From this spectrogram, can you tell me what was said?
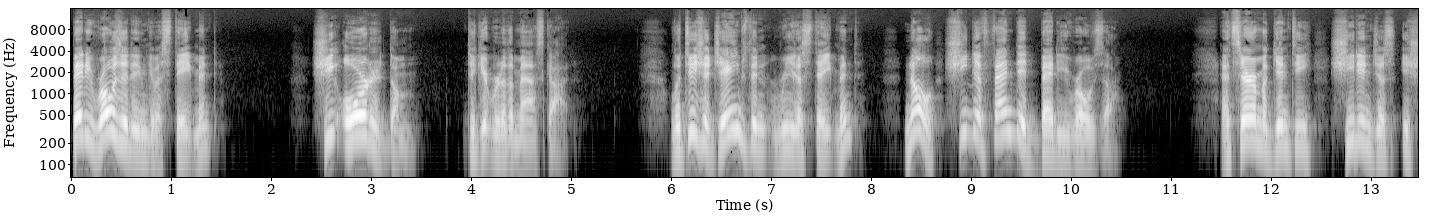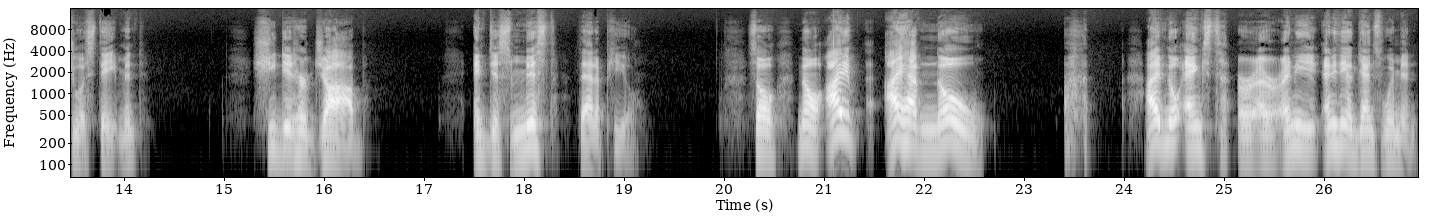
Betty Rosa didn't give a statement. She ordered them to get rid of the mascot. Letitia James didn't read a statement. No, she defended Betty Rosa. And Sarah McGinty, she didn't just issue a statement. She did her job and dismissed that appeal. So, no, I I have no I have no angst or, or any anything against women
